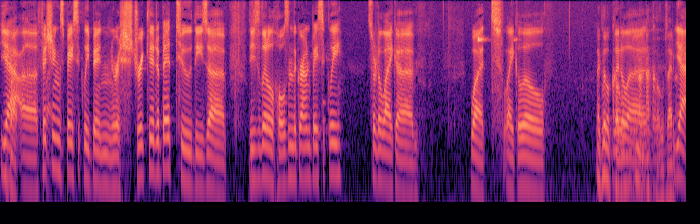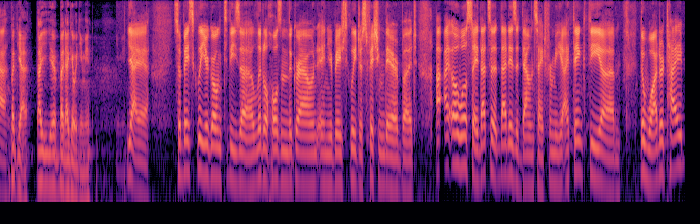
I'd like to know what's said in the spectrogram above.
Yeah, but, uh, fishing's but, basically been restricted a bit to these uh, these little holes in the ground, basically, sort of like a uh, what, like a little like little coves, little, uh, no, not coves. I don't yeah, know. but yeah, I, yeah, but I get what you mean. Yeah, yeah, yeah. So basically, you're going to these uh, little holes in the ground, and you're basically just fishing there. But I, I, I will say that's a that is a downside for me. I think the um, the water type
